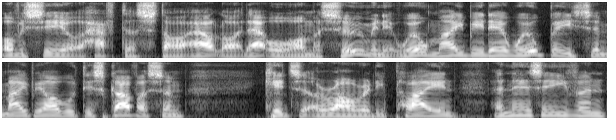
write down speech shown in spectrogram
obviously, it'll have to start out like that, or I'm assuming it will. Maybe there will be some. Maybe I will discover some kids that are already playing, and there's even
